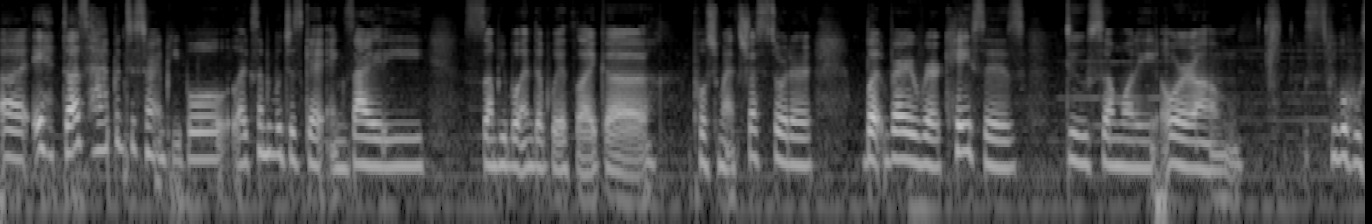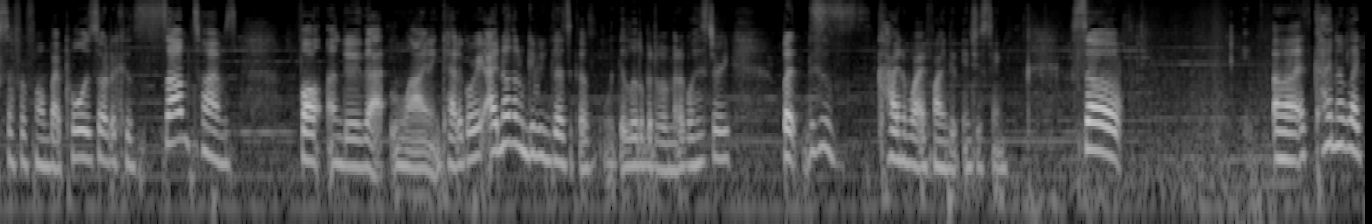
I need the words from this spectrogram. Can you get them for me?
Uh, it does happen to certain people. Like some people just get anxiety. Some people end up with like a post traumatic stress disorder, but very rare cases do somebody or um people who suffer from bipolar disorder can sometimes fall under that line and category. I know that I'm giving you guys like a, like a little bit of a medical history, but this is kind of why I find it interesting. So, uh, it's kind of like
